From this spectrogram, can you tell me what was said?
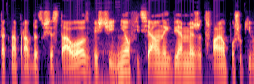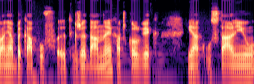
tak naprawdę, co się stało. Z wieści nieoficjalnych wiemy, że trwają poszukiwania backupów tychże danych, aczkolwiek jak ustalił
